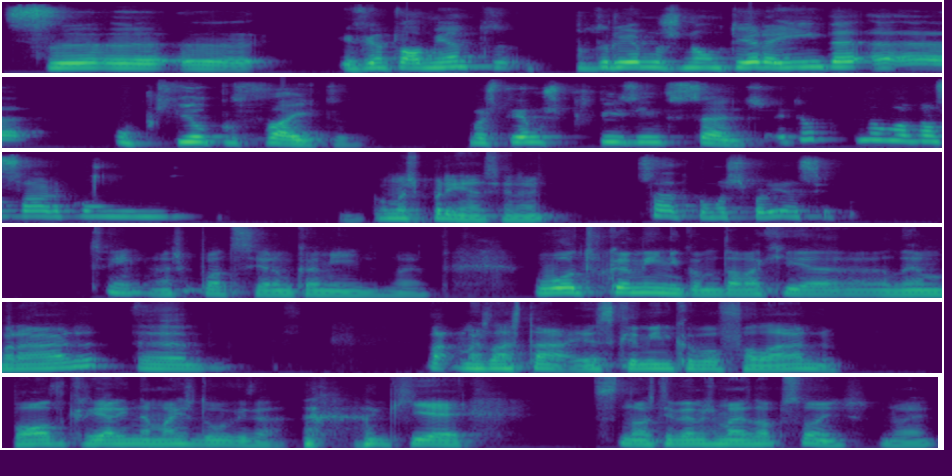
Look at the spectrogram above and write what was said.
se eh, eh, eventualmente poderemos não ter ainda eh, o perfil perfeito, mas temos perfis interessantes, então por que não avançar com, Uma experiência, não é? sabe, com uma experiência? Sim, acho que pode ser um caminho, não é? O outro caminho, como estava aqui a, a lembrar, ah, pá, mas lá está, esse caminho que eu vou falar pode criar ainda mais dúvida, que é se nós tivermos mais opções, não é?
